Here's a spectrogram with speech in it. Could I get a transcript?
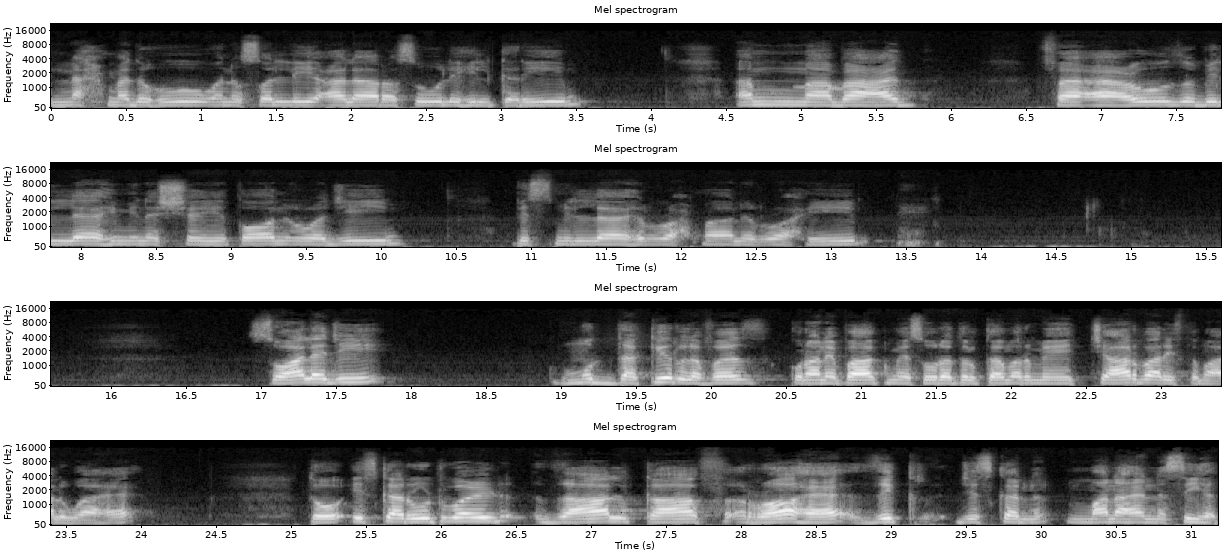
نحمده ونصلي على رسوله الكريم. أما بعد، فأعوذ بالله من الشيطان الرجيم. بسم الله الرحمن الرحيم. سوال ہے جی مدکر لفظ قرآن پاک میں صورت القمر میں چار بار استعمال ہوا ہے۔ تو اس کا روٹ ورڈ زال کاف را ہے، ذکر، جس کا معنی ہے نصیحت۔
